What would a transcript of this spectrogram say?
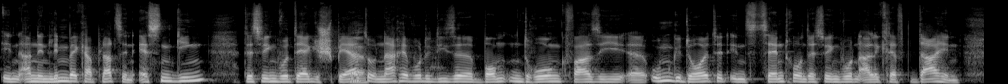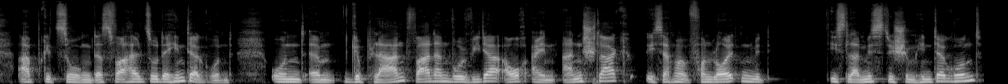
in, an den Limbecker Platz in Essen ging. Deswegen wurde der gesperrt Ja. und nachher wurde diese Bombendrohung quasi äh, umgedeutet ins Zentrum und deswegen wurden alle Kräfte dahin abgezogen. Das war halt so der Hintergrund. Und ähm, geplant war dann wohl wieder auch ein Anschlag, ich sag mal, von Leuten mit islamistischem Hintergrund.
